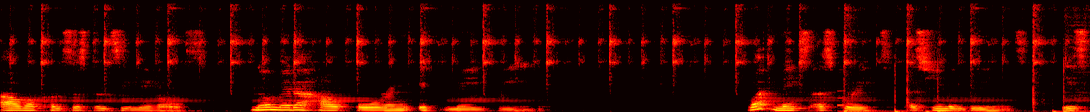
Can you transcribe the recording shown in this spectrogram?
our consistency levels, no matter how boring it may be. What makes us great as human beings is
